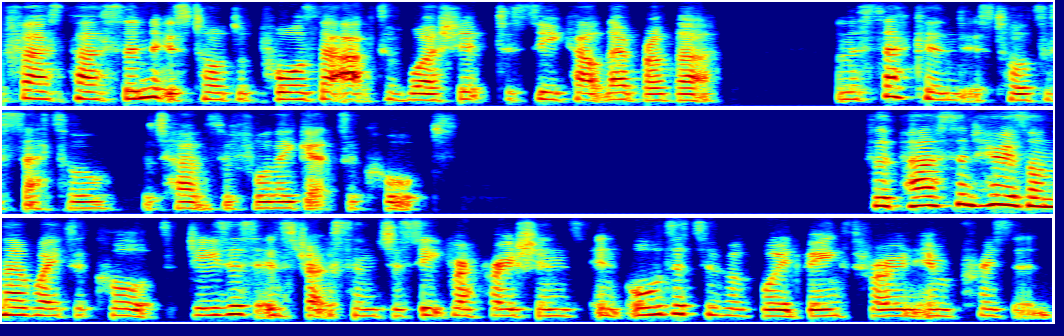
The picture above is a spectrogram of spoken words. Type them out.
The first person is told to pause their act of worship to seek out their brother, and the second is told to settle the terms before they get to court. For the person who is on their way to court, Jesus instructs them to seek reparations in order to avoid being thrown in prison.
